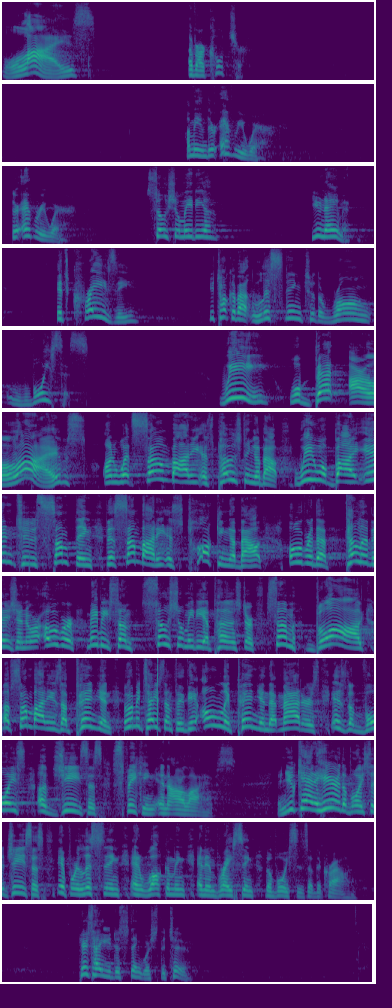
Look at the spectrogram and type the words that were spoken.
lies of our culture. I mean, they're everywhere. They're everywhere. Social media, you name it. It's crazy. You talk about listening to the wrong voices. We will bet our lives on what somebody is posting about. We will buy into something that somebody is talking about over the television or over maybe some social media post or some blog of somebody's opinion. But let me tell you something the only opinion that matters is the voice of Jesus speaking in our lives. And you can't hear the voice of Jesus if we're listening and welcoming and embracing the voices of the crowd. Here's how you distinguish the two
